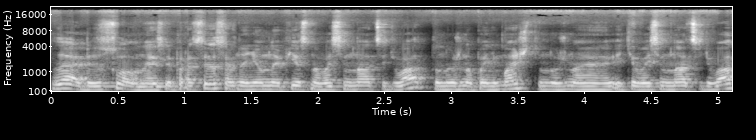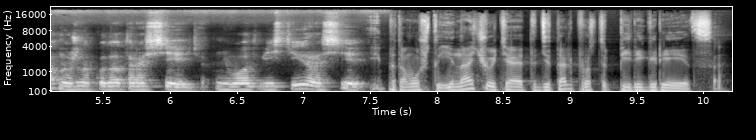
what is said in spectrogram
Да, безусловно. Если процессор, на нем написано 18 ватт, то нужно понимать, что нужно эти 18 ватт нужно куда-то рассеять, от него отвести и рассеять. И потому что иначе у тебя эта деталь просто перегреется.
